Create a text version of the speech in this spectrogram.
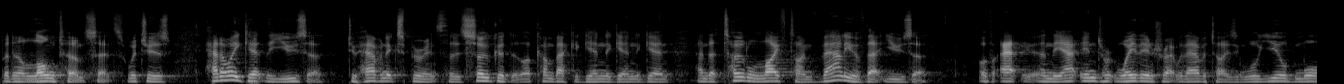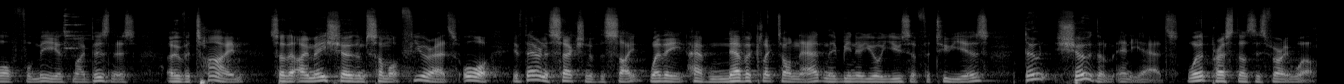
but in a long-term sense, which is how do I get the user to have an experience that is so good that they'll come back again and again and again, and the total lifetime value of that user of and the way they interact with advertising will yield more for me as my business over time so that I may show them somewhat fewer ads. Or if they're in a section of the site where they have never clicked on an ad and they've been a your user for two years, don't show them any ads. WordPress does this very well.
